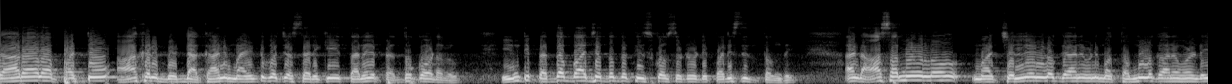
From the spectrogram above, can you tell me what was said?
గారాల పట్టి ఆఖరి బిడ్డ. కానీ మా ఇంటికి వచ్చేసరికి తనే పెద్ద కోడలు. ఇంటి పెద్ద బాధ్యతతో తీసుకోవాల్సినటువంటి పరిస్థితి ఉంది. అండ్ ఆ సమయంలో మా చెల్లెళ్ళు కానివ్వండి మా తమ్ముళ్ళు కానివ్వండి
